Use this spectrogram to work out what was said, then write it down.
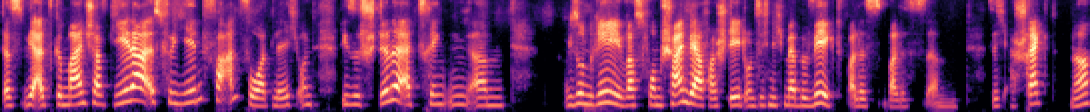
dass wir als Gemeinschaft, jeder ist für jeden verantwortlich und diese Stille ertrinken, ähm, wie so ein Reh, was vorm Scheinwerfer steht und sich nicht mehr bewegt, weil es, weil es ähm, sich erschreckt. Ne?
